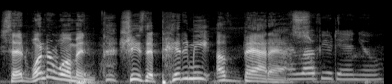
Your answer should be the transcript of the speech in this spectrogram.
Said Wonder Woman. She's the epitome of badass. I love you, Daniel.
